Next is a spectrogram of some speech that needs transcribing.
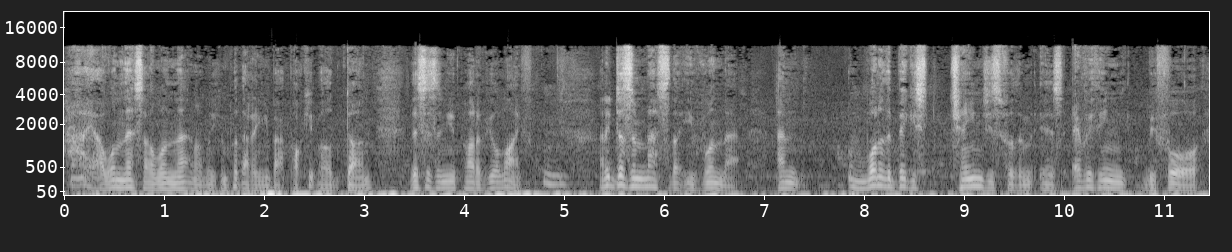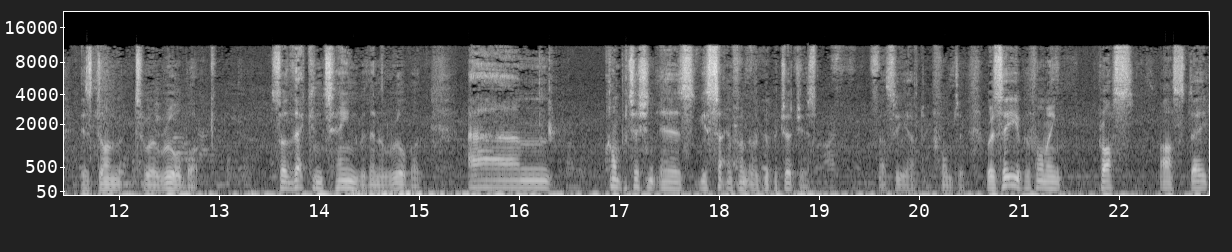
hi, I won this, I won that. Well, you can put that in your back pocket. Well done. This is a new part of your life. Mm. And it doesn't matter that you've won that. And one of the biggest changes for them is everything before is done to a rule book. So they're contained within a rule book. And competition is you're sat in front of a group of judges. That's who you have to perform to. Whereas here you're performing cross our stage,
